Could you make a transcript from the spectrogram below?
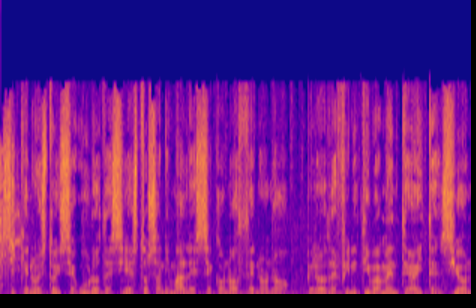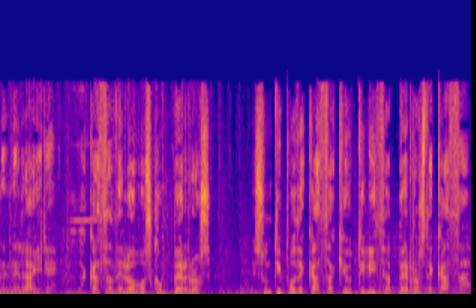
así que no estoy seguro de si estos animales se conocen o no, pero definitivamente hay tensión en el aire. La caza de lobos con perros es un tipo de caza que utiliza perros de caza,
